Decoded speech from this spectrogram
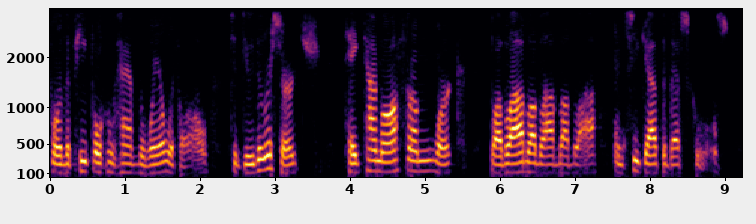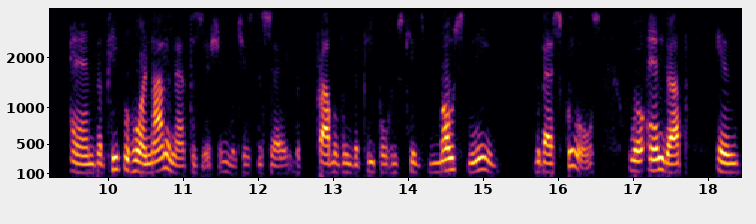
for the people who have the wherewithal to do the research, take time off from work, blah, blah, blah, blah, blah, blah, and seek out the best schools. And the people who are not in that position, which is to say the, probably the people whose kids most need the best schools, will end up in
